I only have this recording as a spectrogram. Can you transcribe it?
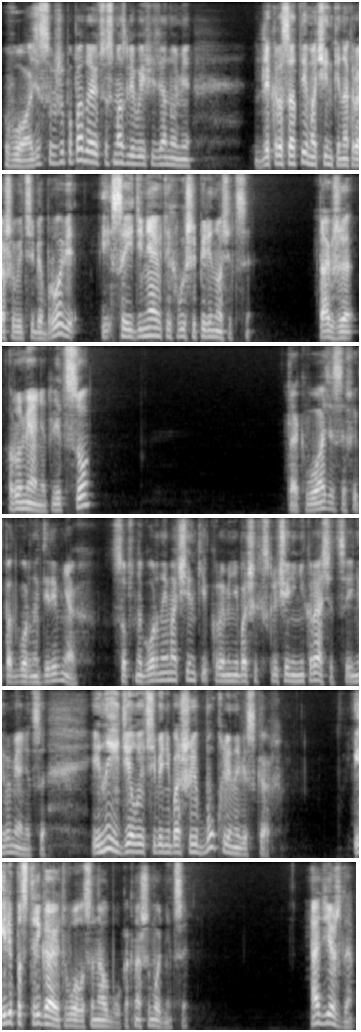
В оазисах же попадаются смазливые физиономии. Для красоты мочинки накрашивают себе брови и соединяют их выше переносицы. Также румянят лицо. Так в оазисах и подгорных деревнях. Собственно, горные мочинки, кроме небольших исключений, не красятся и не румянятся. Иные делают себе небольшие букли на висках или подстригают волосы на лбу, как наши модницы. Одежда.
